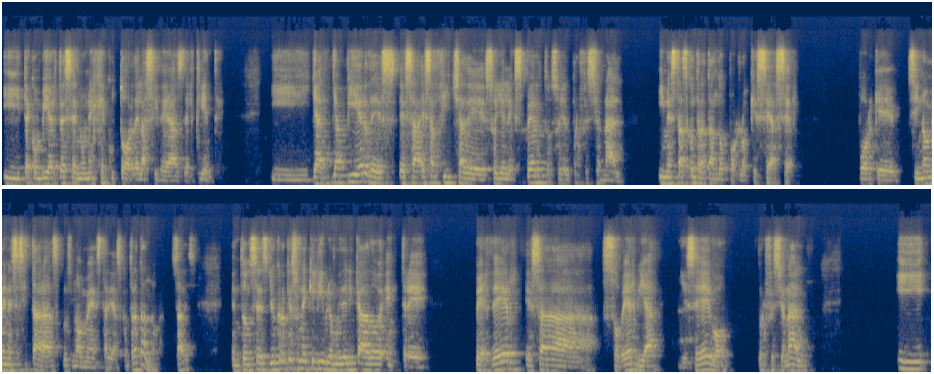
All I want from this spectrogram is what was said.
y te conviertes en un ejecutor de las ideas del cliente. Y ya, ya pierdes esa, esa ficha de soy el experto, soy el profesional y me estás contratando por lo que sé hacer. Porque si no me necesitaras, pues no me estarías contratando, ¿sabes? Entonces, yo creo que es un equilibrio muy delicado entre perder esa soberbia y ese ego profesional y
